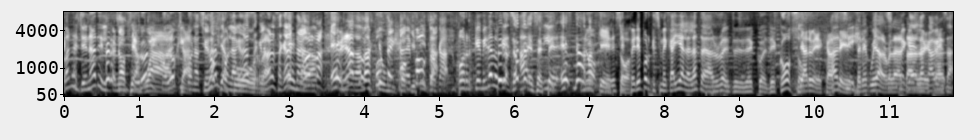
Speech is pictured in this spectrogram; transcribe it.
Van a llenar el Pero cinturón ecológico nacional con la grasa que le van a sacar Es esta gorra. es Pedazo de puta, hija de puta. acá. Porque mirá lo que Ah, es nada No, más que me esto. desesperé porque se me caía la lata de, de, de, de coso. De arvejas, sí, tené cuidado con la me lata cae en la cabeza.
